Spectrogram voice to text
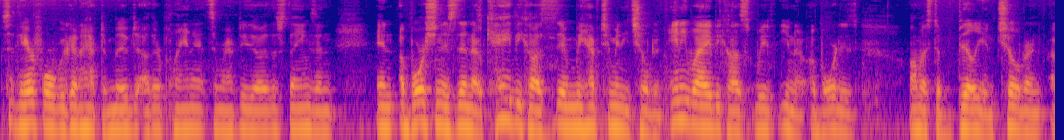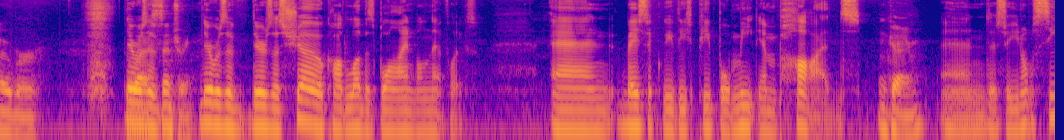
So therefore, we're going to have to move to other planets, and we have to do other things. And and abortion is then okay because then we have too many children anyway because we've you know aborted almost a billion children over there was a century. there was a there's a show called Love Is Blind on Netflix, and basically these people meet in pods, Okay. and so you don't see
